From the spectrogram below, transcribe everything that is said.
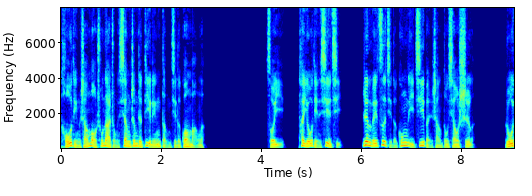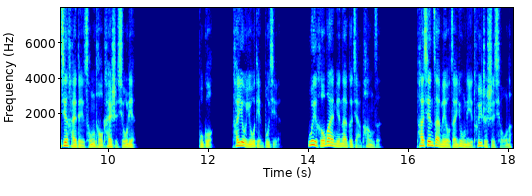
头顶上冒出那种象征着地灵等级的光芒了。所以他有点泄气，认为自己的功力基本上都消失了，如今还得从头开始修炼。不过他又有点不解，为何外面那个假胖子，他现在没有再用力推着石球了？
